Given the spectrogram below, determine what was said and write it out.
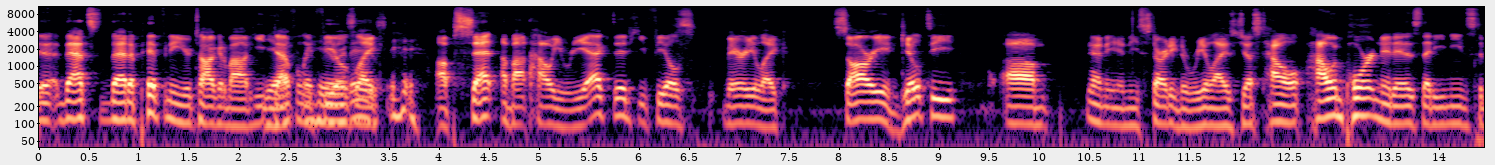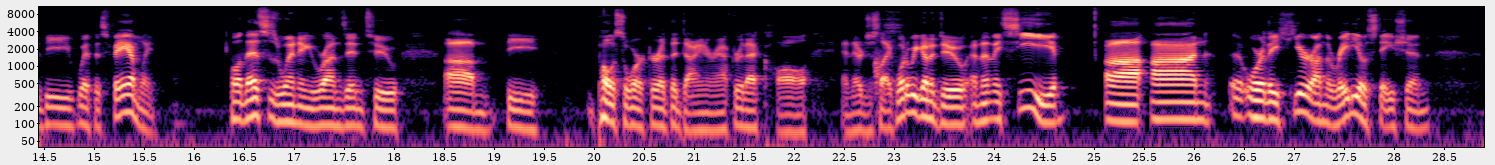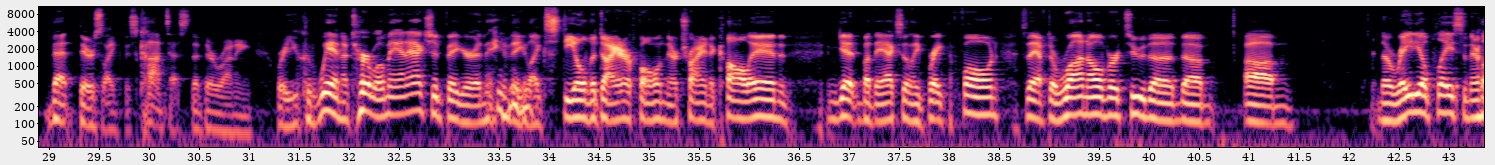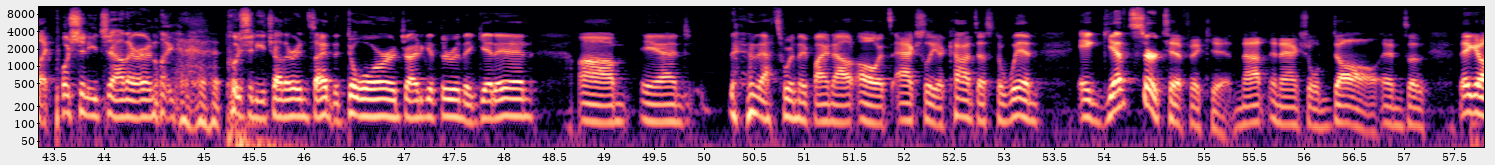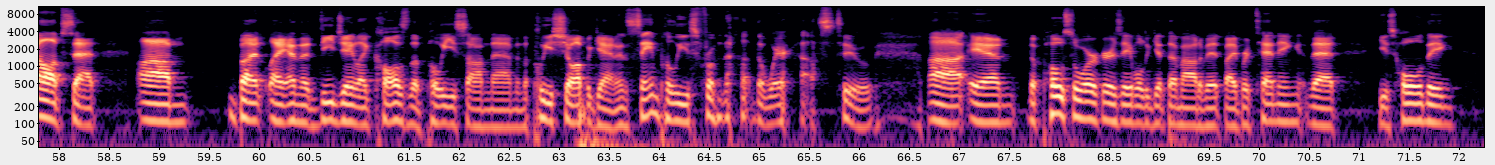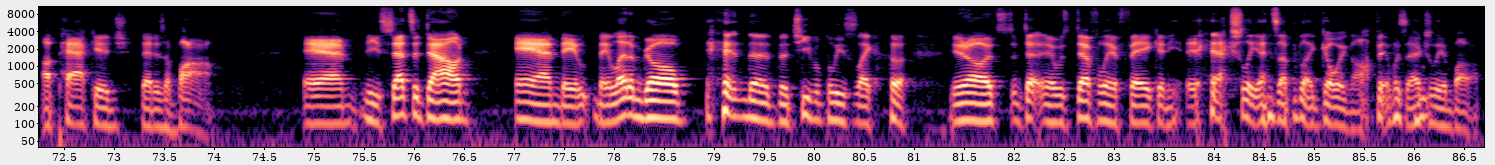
uh, that's that epiphany you're talking about. He Yep, definitely feels like upset about how he reacted. He feels very like sorry and guilty. Um, and, he, and he's starting to realize just how how important it is that he needs to be with his family. Well, this is when he runs into um, the postal worker at the diner after that call, and they're just like, "What are we gonna do?" And then they see uh, on or they hear on the radio station that there's like this contest that they're running where you could win a Turbo Man action figure, and they, they like steal the diner phone. They're trying to call in and, and get, but they accidentally break the phone, so they have to run over to the the um, the radio place, and they're like pushing each other and like pushing each other inside the door and trying to get through. And they get in, um, and that's when they find out, oh, it's actually a contest to win a gift certificate, not an actual doll. And so they get all upset. Um, but like, and the DJ like calls the police on them, and the police show up again, and same police from the, the warehouse too. Uh, and the postal worker is able to get them out of it by pretending that he's holding a package that is a bomb, and he sets it down, and they they let him go, and the the chief of police is like, huh, you know, it's it was definitely a fake, and he, it actually ends up like going off. It was actually a bomb.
